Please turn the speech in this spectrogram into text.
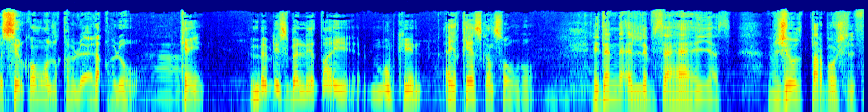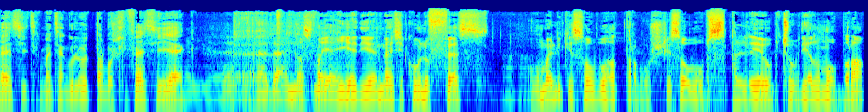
sur commande قبل على قبله. كاين. أما بالنسبة les tailles ممكن. أي قياس كنصوبوا اذا اللبسة ها هي. نجيو للطربوش الفاسي كما تنقولوا الطربوش الفاسي ياك. هذا عندنا صنايعية ديالنا تيكونوا فاس. هما اللي كيصوبوا هذا الطربوش كيصوبوا بالسقلي وبالثوب ديال المبرة.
